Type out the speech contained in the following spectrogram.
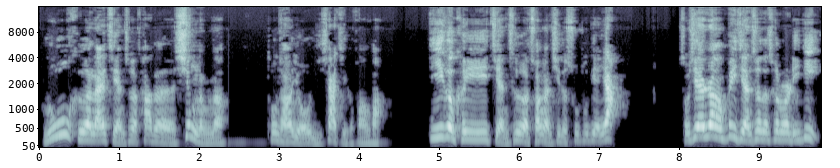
如何来检测它的性能呢？通常有以下几个方法。第一个，可以检测传感器的输出电压。首先，让被检测的车轮离地，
